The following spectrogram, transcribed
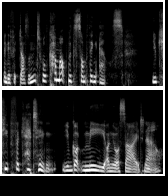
And if it doesn't, we'll come up with something else. You keep forgetting. You've got me on your side now.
